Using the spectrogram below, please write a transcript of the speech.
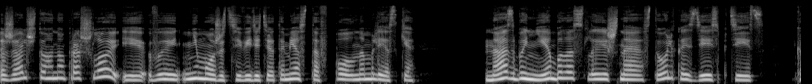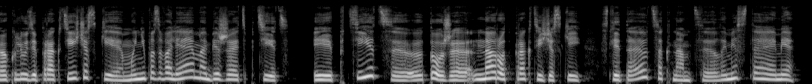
«жаль, что оно прошло, и вы не можете видеть это место в полном леске. Нас бы не было слышно, столько здесь птиц. Как люди практические, мы не позволяем обижать птиц. И птицы, тоже народ практический, слетаются к нам целыми стаями.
